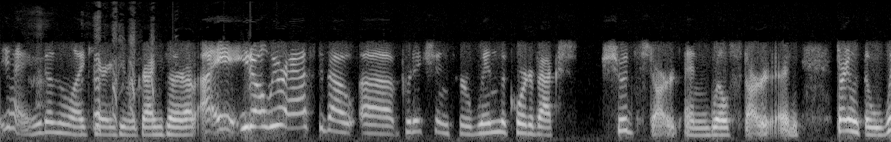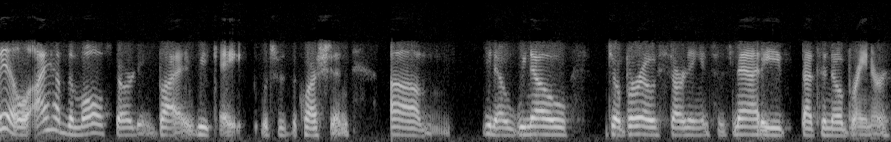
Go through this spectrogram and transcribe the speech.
yeah, who doesn't like hearing people crack each other up? I, you know, we were asked about uh, predictions for when the quarterbacks should start and will start. And starting with the will, I have them all starting by week eight, which was the question. Um, you know, we know Joe Burrow starting in Cincinnati. That's a no-brainer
